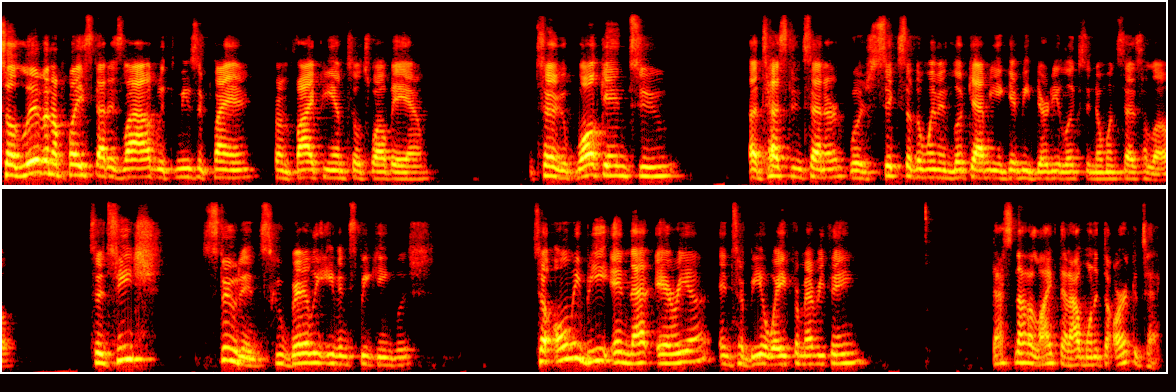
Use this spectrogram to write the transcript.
to live in a place that is loud with music playing from 5 p.m. till 12 a.m. To walk into a testing center where six of the women look at me and give me dirty looks and no one says hello. To teach students who barely even speak English to only be in that area and to be away from everything that's not a life that I wanted to architect.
